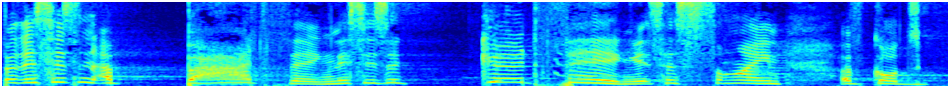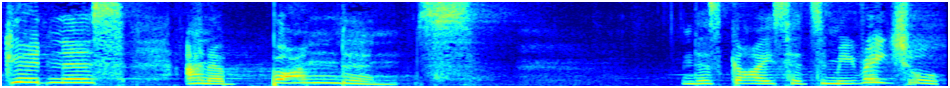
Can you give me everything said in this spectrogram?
But this isn't a bad thing, this is a good thing. It's a sign of God's goodness and abundance. And this guy said to me, Rachel,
